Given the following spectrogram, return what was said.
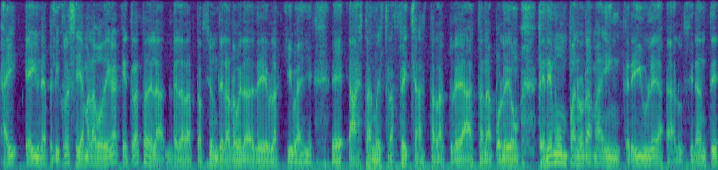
hay, hay una película se llama La Bodega que trata de la, de la adaptación de la novela de Blas Ibáñez. Eh, hasta nuestra fecha, hasta la actualidad, hasta Napoleón. Tenemos un panorama increíble, alucinante,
